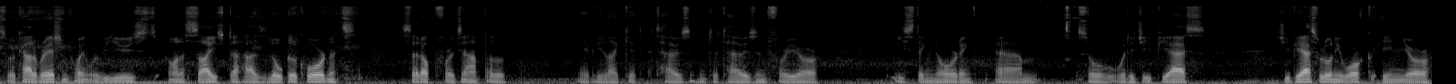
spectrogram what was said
So a calibration point will be used on a site that has local coordinates set up, for example, maybe like a, a thousand to thousand for your easting northing. Um, so with a GPS, GPS will only work in your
